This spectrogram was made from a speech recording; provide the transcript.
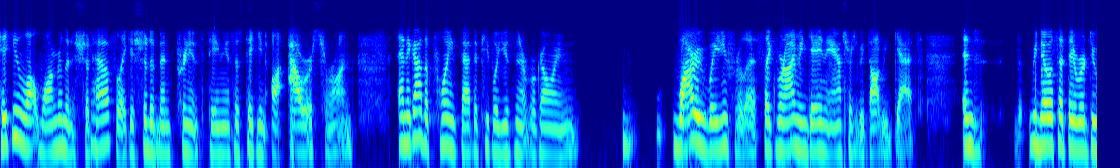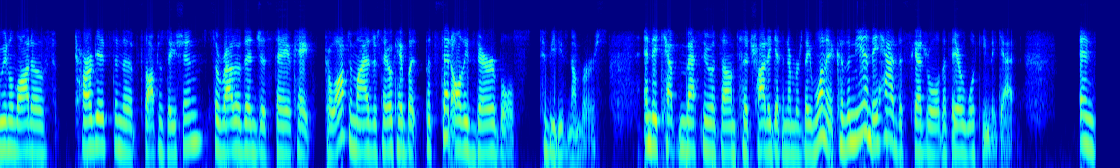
taking a lot longer than it should have. Like it should have been pretty instantaneous. It's taking hours to run, and it got to the point that the people using it were going, "Why are we waiting for this? Like we're not even getting the answers we thought we'd get." And we noticed that they were doing a lot of targets in the optimization. So rather than just say, "Okay, go optimize," or say, "Okay, but but set all these variables to be these numbers." and they kept messing with them to try to get the numbers they wanted. Because in the end, they had the schedule that they were looking to get, and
